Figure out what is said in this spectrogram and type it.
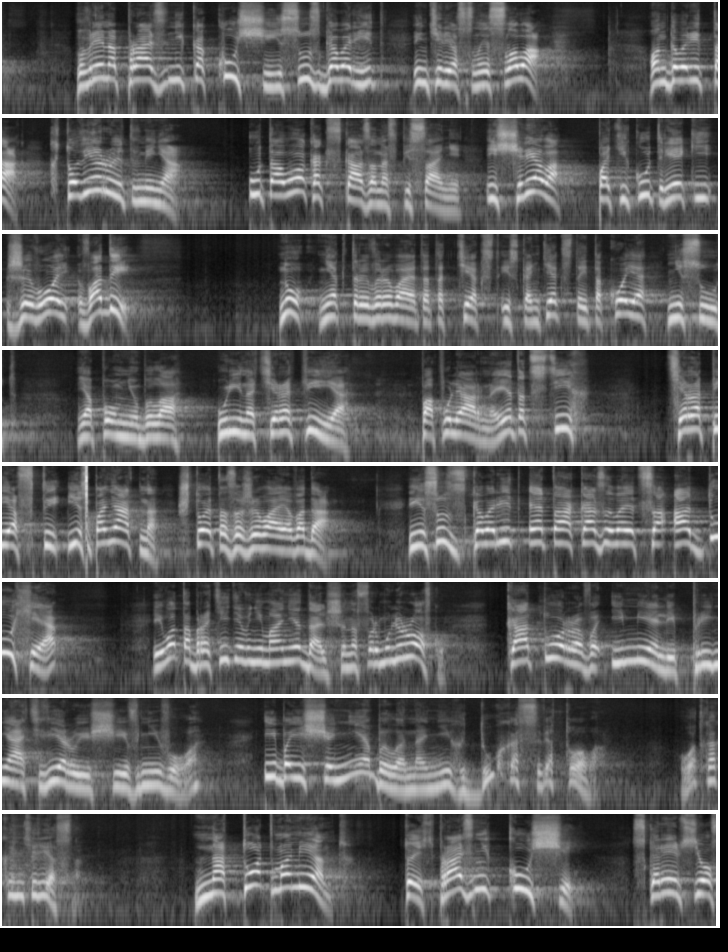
Во время праздника Кущи Иисус говорит интересные слова. Он говорит так, кто верует в Меня, у того, как сказано в Писании, из чрева потекут реки живой воды. Ну, некоторые вырывают этот текст из контекста и такое несут. Я помню, была уринотерапия популярна. И этот стих терапевты. И понятно, что это за живая вода. Иисус говорит, это оказывается о духе. И вот обратите внимание дальше на формулировку, которого имели принять верующие в Него, ибо еще не было на них Духа Святого. Вот как интересно. На тот момент, то есть праздник кущий, скорее всего,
